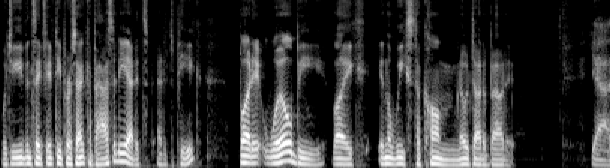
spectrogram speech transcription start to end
would you even say 50% capacity at its at its peak? But it will be like in the weeks to come no doubt about it. Yeah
